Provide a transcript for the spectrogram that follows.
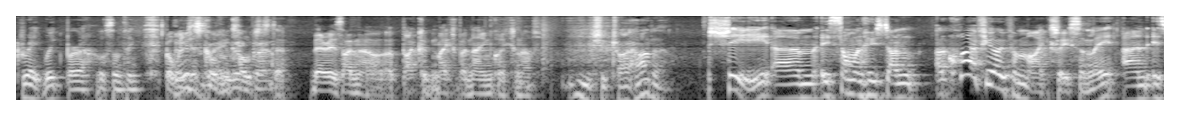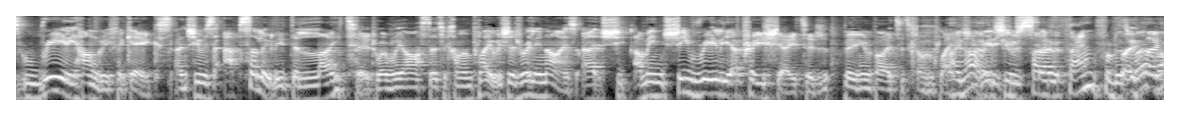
Great Wigborough or something," but we just call them Wigborough. Colchester. There is, I know. I couldn't make up a name quick enough. Mm, you should try harder. She um, is someone who's done uh, quite a few open mics recently and is really hungry for gigs. And she was absolutely delighted when we asked her to come and play, which is really nice. Uh, she, I mean, she really appreciated being invited to come and play. I know. really- she, was, so, thankful as so well thankful.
